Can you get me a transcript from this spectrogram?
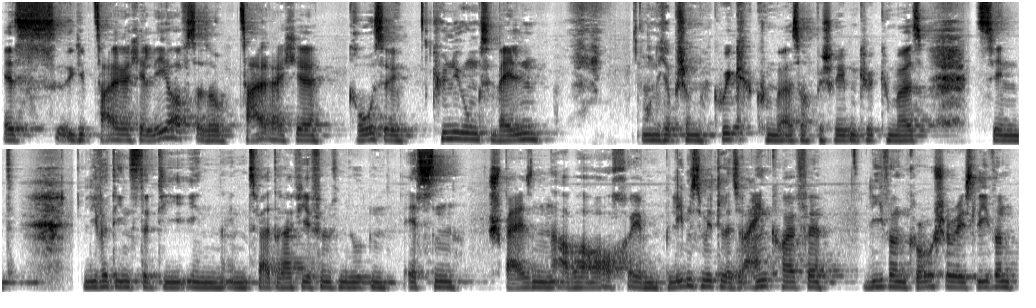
Es gibt zahlreiche Layoffs, also zahlreiche große Kündigungswellen und ich habe schon Quick Commerce auch beschrieben. Quick Commerce sind Lieferdienste, die in, in zwei, drei, vier, fünf Minuten Essen, Speisen, aber auch eben Lebensmittel, also Einkäufe liefern, Groceries liefern.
